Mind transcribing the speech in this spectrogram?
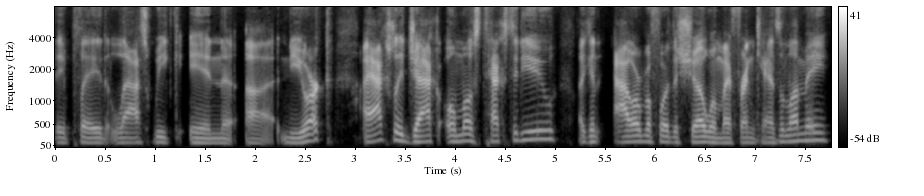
They played last week in uh, New York. I actually, Jack, almost texted you like an hour before the show when my friend canceled on me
